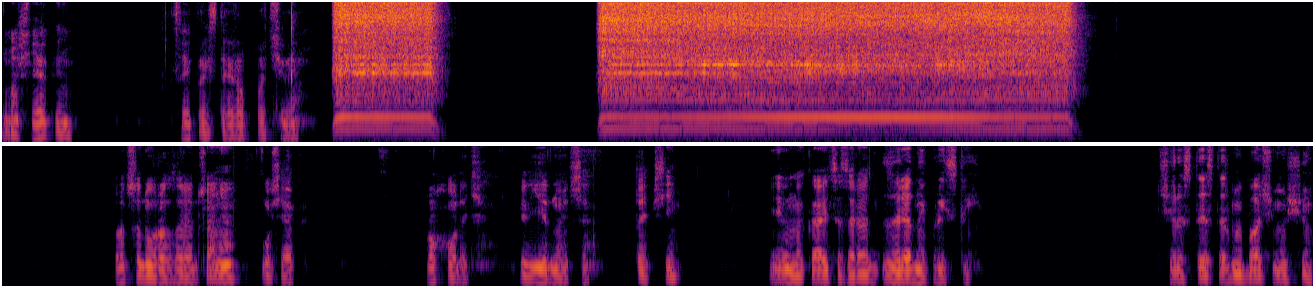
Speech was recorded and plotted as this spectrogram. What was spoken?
Ось як він цей пристрій працює. Процедура заряджання ось як проходить. Під'єднується Type-C і вмикається заряд, зарядний пристрій. Через тестер ми бачимо, що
